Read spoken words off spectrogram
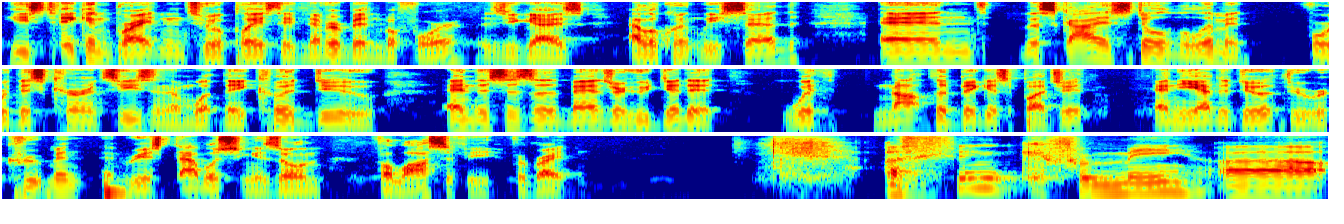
he's taken Brighton to a place they've never been before, as you guys eloquently said. And the sky is still the limit for this current season and what they could do. And this is a manager who did it with not the biggest budget, and he had to do it through recruitment and reestablishing his own philosophy for Brighton. I think for me, uh,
